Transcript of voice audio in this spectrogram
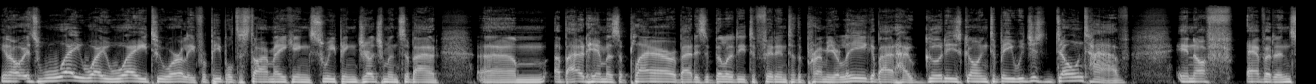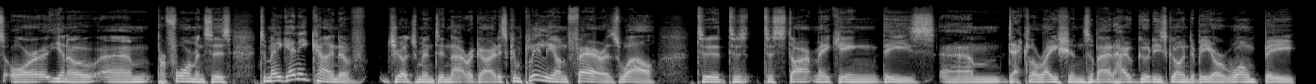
you know, it's way, way, way too early for people to start making sweeping judgments about um, about him as a player, about his ability to fit into the Premier League, about how good he's going to be. We just don't have enough evidence or you know um, performances to make any kind of judgment in that regard. It's completely unfair as well to to to start making these um, declarations about how good he's going to be or won't be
